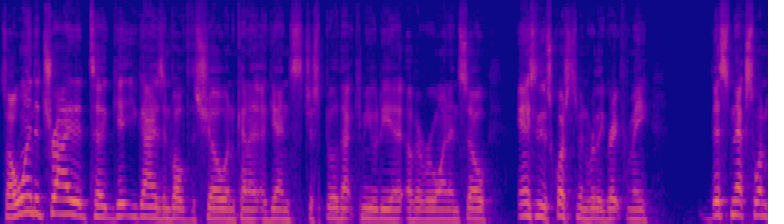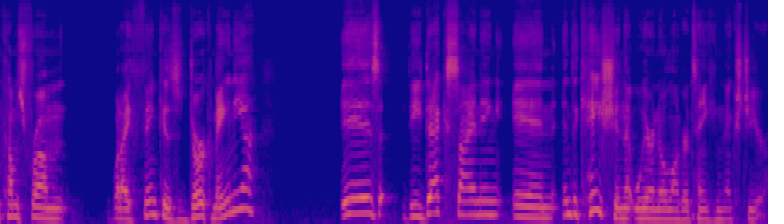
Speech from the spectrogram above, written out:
So I wanted to try to, to get you guys involved with the show and kind of, again, just build that community of everyone. And so answering these questions has been really great for me. This next one comes from what I think is Dirk Mania. Is the Deck signing an indication that we are no longer tanking next year?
